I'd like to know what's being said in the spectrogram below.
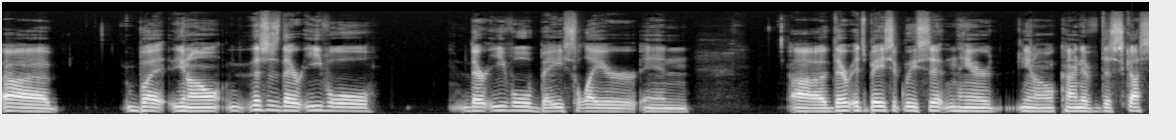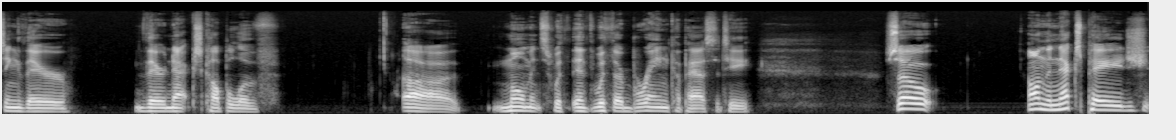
Uh, but, you know, this is their evil their evil base layer in uh, there it's basically sitting here, you know, kind of discussing their their next couple of uh, moments with with their brain capacity. So on the next page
